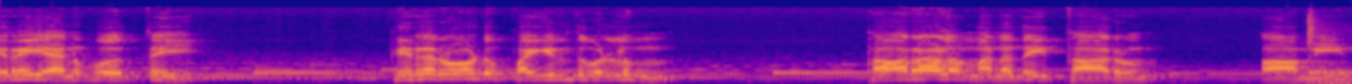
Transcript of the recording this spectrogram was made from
இறை அனுபவத்தை பிறரோடு பகிர்ந்து கொள்ளும் தாராள மனதை தாரும். ആമീൻ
